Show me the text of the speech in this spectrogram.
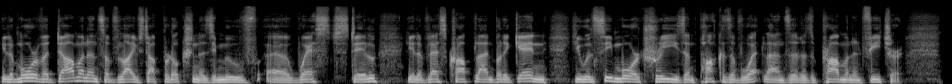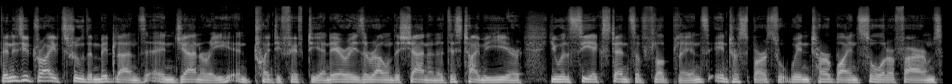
You'll have more of a dominance of livestock production as you move uh, west still. You'll have less cropland, but again, you will see more trees and pockets of wetlands that is a prominent feature. Then, as you drive through the Midlands in January in 2050 and areas around the Shannon at this time of year, you will see extensive floodplains interspersed with wind turbine solar farms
